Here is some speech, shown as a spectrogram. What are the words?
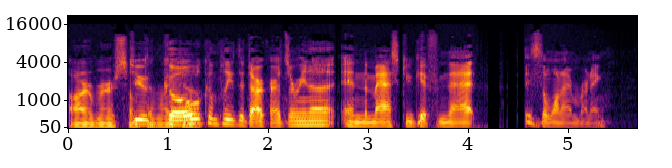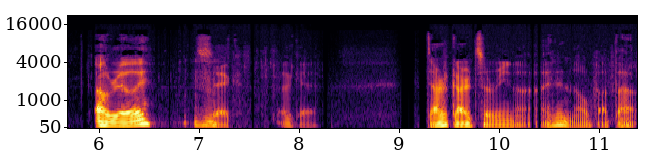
armor, something Dude, like go that. complete the Dark Arts Arena, and the mask you get from that is the one I'm running. Oh, really? Mhm. Sick. Okay. Dark Arts Arena. I didn't know about that.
